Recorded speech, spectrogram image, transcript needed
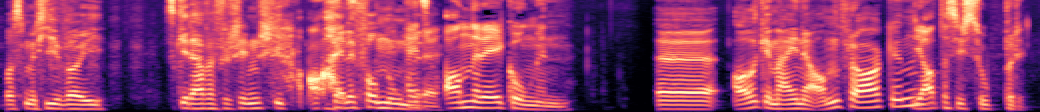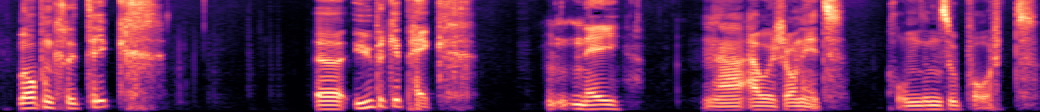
Was wir hier wollen. Es gibt eben verschiedenste Ah, Telefonnummern. Anregungen? Äh, allgemeine Anfragen. Ja, das ist super. Lob und Kritik. Äh, Übergepäck. Nein. Nein, auch schon nicht. Kundensupport.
